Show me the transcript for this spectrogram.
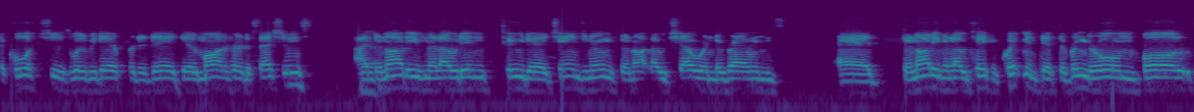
The coaches will be there for the day. They'll monitor the sessions, and yeah. they're not even allowed in to the changing rooms. They're not allowed shower in the grounds. Uh, they're not even allowed to take equipment. They have to bring their own balls.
